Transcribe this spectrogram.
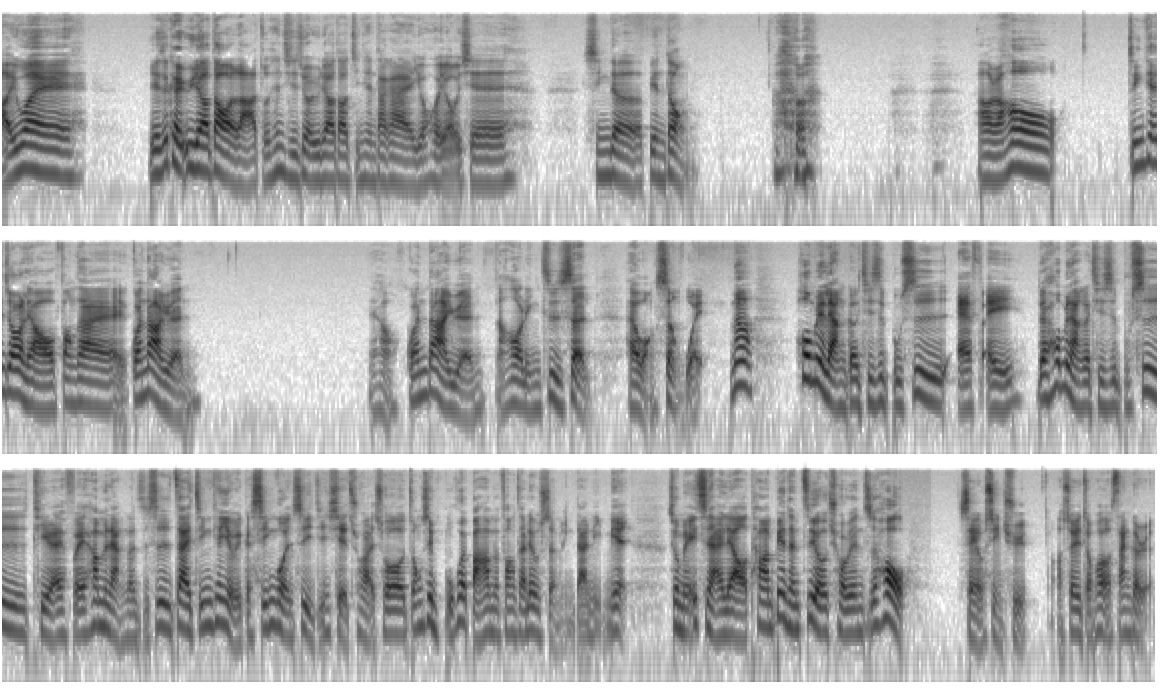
好，因为也是可以预料到的啦。昨天其实就有预料到，今天大概又会有一些新的变动。好，然后今天就要聊放在关大元。你好，关大元，然后林志胜，还有王胜伟。那后面两个其实不是 FA，对，后面两个其实不是 TFA，他们两个只是在今天有一个新闻是已经写出来说，中信不会把他们放在六十人名单里面。就我们一起来聊，他们变成自由球员之后，谁有兴趣啊？所以总共有三个人。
